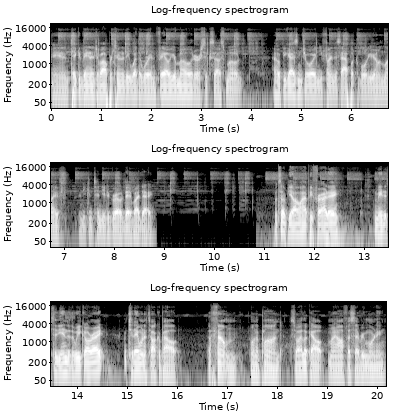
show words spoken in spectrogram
and take advantage of opportunity, whether we're in failure mode or success mode. I hope you guys enjoy and you find this applicable to your own life and you continue to grow day by day. What's up, y'all? Happy Friday. Made it to the end of the week, all right? Today, I want to talk about a fountain on a pond. So I look out my office every morning.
